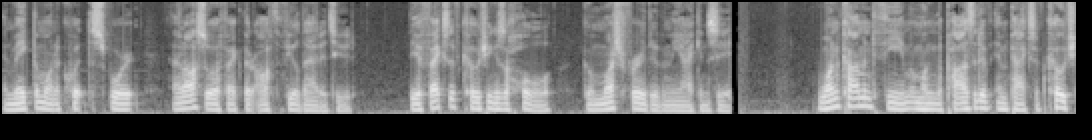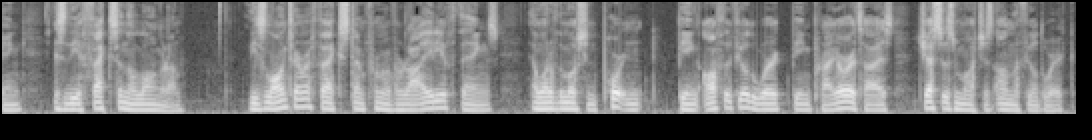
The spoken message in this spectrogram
and make them want to quit the sport and also affect their off the field attitude. The effects of coaching as a whole go much further than the eye can see. One common theme among the positive impacts of coaching is the effects in the long run. These long term effects stem from a variety of things, and one of the most important being off the field work being prioritized just as much as on the field work.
